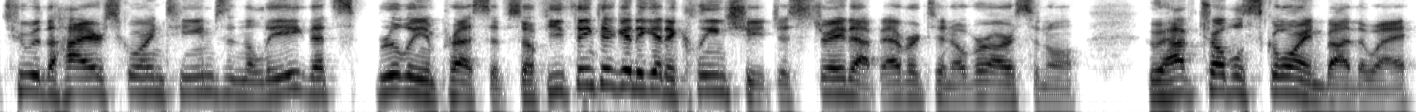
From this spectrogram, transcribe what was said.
two of the higher scoring teams in the league. That's really impressive. So if you think they're going to get a clean sheet, just straight up Everton over Arsenal, who have trouble scoring, by the way,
